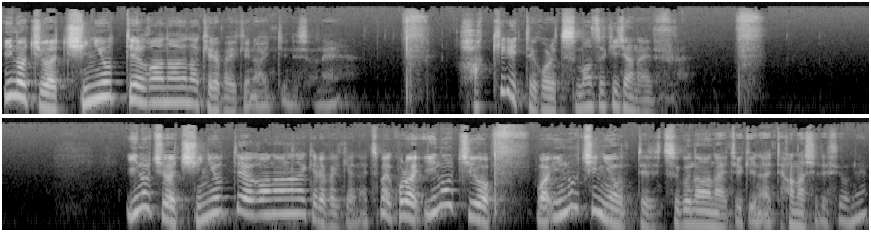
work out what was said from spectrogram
命は血によって贖わなければいけないっていうんですよね。はっきり言ってこれつまずきじゃないですか。命は血によって贖わなければいけない。つまりこれは命を、は命によって償わないといけないって話ですよね。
